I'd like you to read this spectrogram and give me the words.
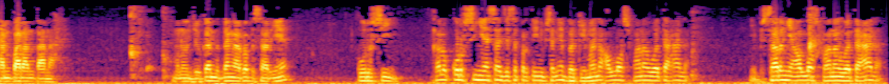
hamparan tanah. Menunjukkan tentang apa besarnya? Kursi. Kalau kursinya saja seperti ini besarnya bagaimana Allah Subhanahu wa taala? Ya, besarnya Allah Subhanahu wa taala.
